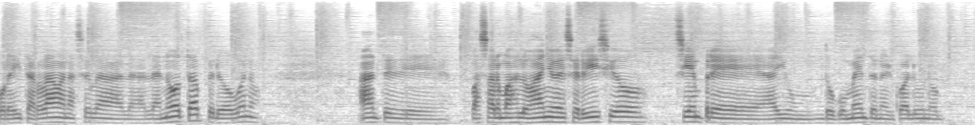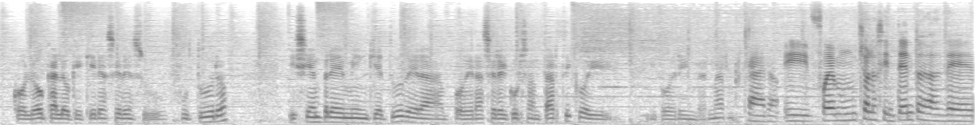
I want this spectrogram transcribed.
por ahí tardaban en hacer la, la, nota, pero bueno, antes de pasar más los años de servicio, siempre hay un documento en el cual uno coloca lo que quiere hacer en su futuro y siempre mi inquietud era poder hacer el curso antártico y, poder invernar. Claro, ¿y fue muchos los intentos de,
